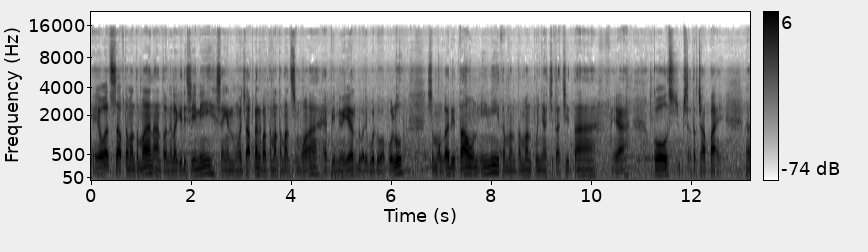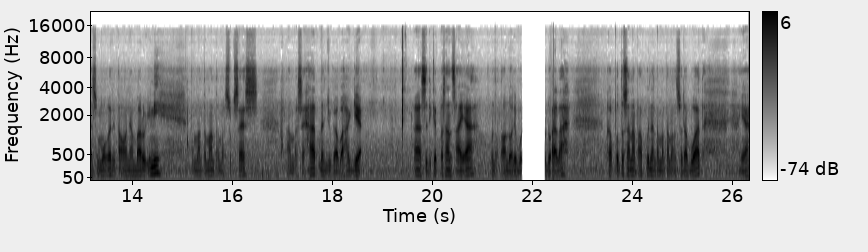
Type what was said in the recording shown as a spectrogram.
Oke, what's up teman-teman? Antoni lagi di sini. Saya ingin mengucapkan kepada teman-teman semua Happy New Year 2020. Semoga di tahun ini teman-teman punya cita-cita, ya, goals bisa tercapai. Dan semoga di tahun yang baru ini teman-teman tambah sukses, tambah sehat dan juga bahagia. Uh, sedikit pesan saya untuk tahun 2020 adalah keputusan apa pun yang teman-teman sudah buat ya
